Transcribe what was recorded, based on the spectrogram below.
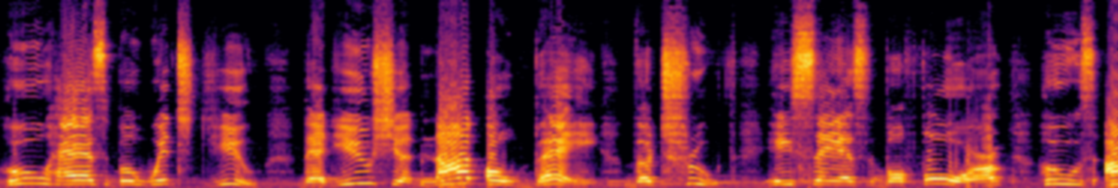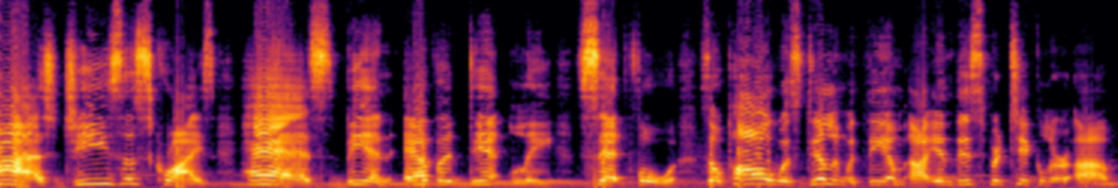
who has bewitched you that you should not obey the truth. He says, before whose eyes Jesus Christ has been evidently set forward. So Paul was dealing with them uh, in this particular. Um,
